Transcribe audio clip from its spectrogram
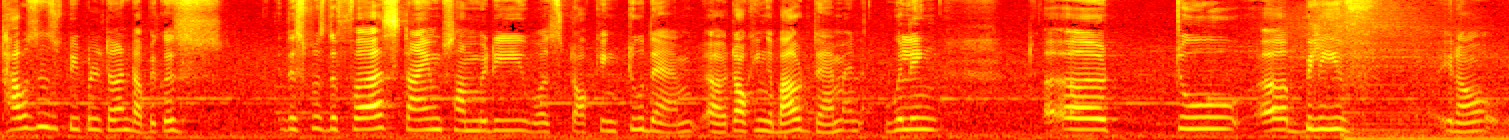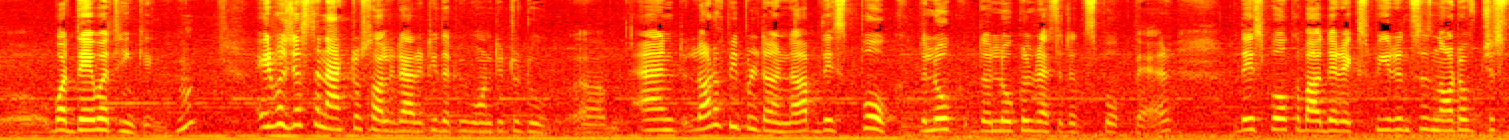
thousands of people turned up because this was the first time somebody was talking to them, uh, talking about them, and willing uh, to uh, believe, you know, what they were thinking. Hmm? it was just an act of solidarity that we wanted to do. Um, and a lot of people turned up. They spoke. The, lo- the local residents spoke there. They spoke about their experiences, not of just,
